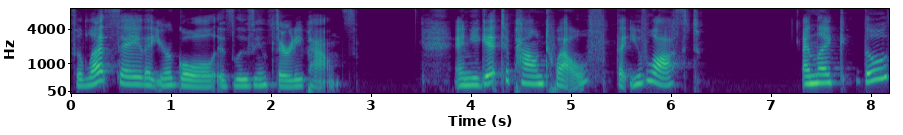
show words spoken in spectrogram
So let's say that your goal is losing 30 pounds and you get to pound 12 that you've lost. And like those,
